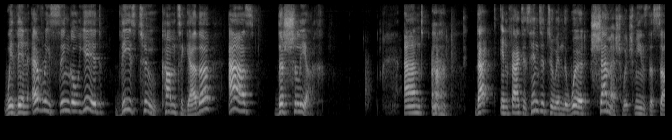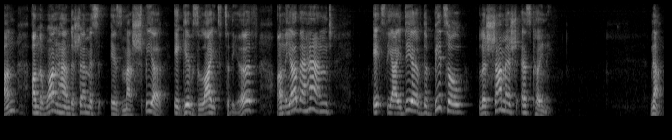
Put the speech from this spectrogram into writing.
within every single Yid, these two come together as the Shliach. And that, in fact, is hinted to in the word Shemesh, which means the sun. On the one hand, the Shemesh is mashpia, it gives light to the earth. On the other hand, it's the idea of the bittul l'shamesh eskoini. Now,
